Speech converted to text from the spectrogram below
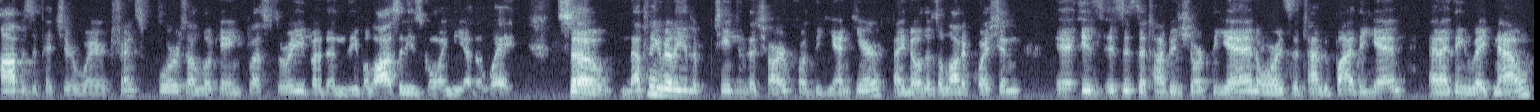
opposite picture where trend scores are looking plus three, but then the velocity is going the other way. So nothing really changing the chart for the yen here. I know there's a lot of question is is this the time to short the yen or is it the time to buy the yen? And I think right now,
